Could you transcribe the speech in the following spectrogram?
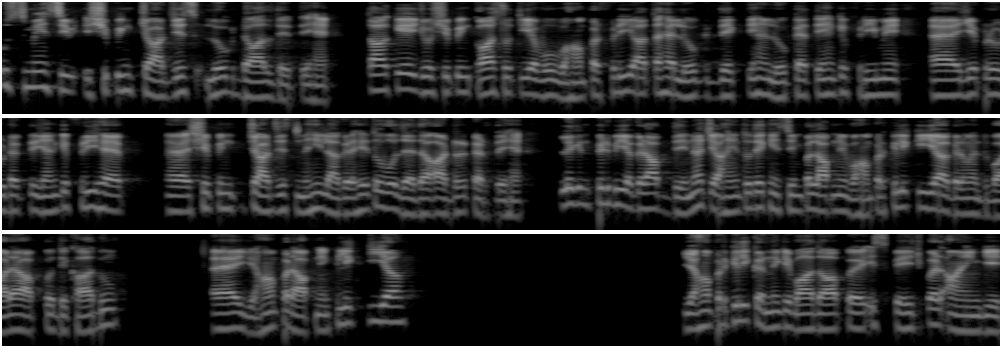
उसमें शिपिंग चार्जेस लोग डाल देते हैं, ताकि जो शिपिंग कॉस्ट होती है, वो वहाँ पर फ्री आता है, लोग देखते हैं, लोग कहते हैं कि फ्री में ये प्रोडक्ट यानी कि फ्री है शिपिंग चार्जेस नहीं लग रहे तो वो ज़्यादा ऑर्डर करते हैं। लेकिन फिर भी अगर आप देना चाहें तो देखें सिंपल आपने वहाँ पर क्लिक किया, अगर मैं दोबारा आपको दिखा दूँ यहाँ पर आपने क्लिक किया यहाँ पर क्लिक करने के बाद आप इस पेज पर आएँगे।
